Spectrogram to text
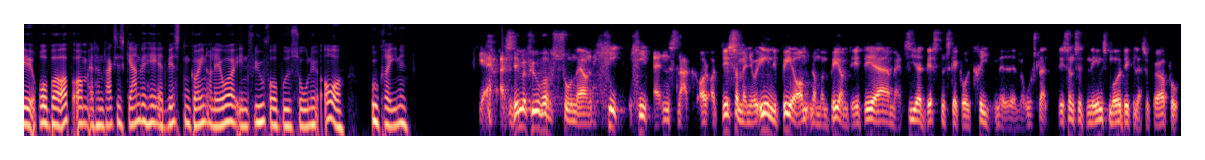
øh, råber op om, at han faktisk gerne vil have, at Vesten går ind og laver en flyveforbudszone over Ukraine. Ja, altså det med flyvezonen er jo en helt, helt anden snak, og, og det som man jo egentlig beder om, når man beder om det, det er, at man siger, at Vesten skal gå i krig med, med Rusland. Det er sådan set den eneste måde, det kan lade sig gøre på.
